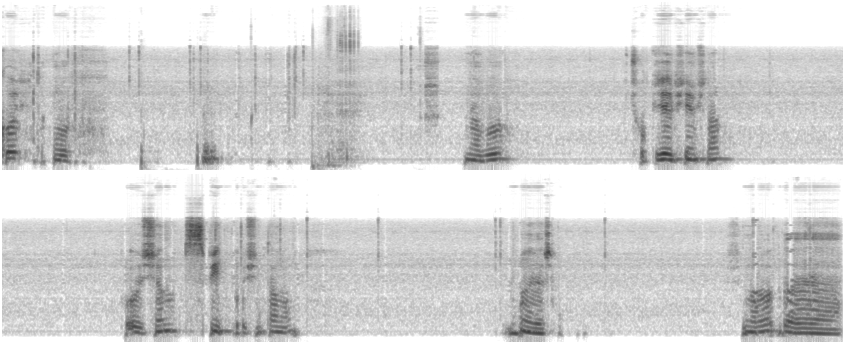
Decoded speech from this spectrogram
Tamam. Of. Ne bu? Çok güzel bir şeymiş lan. Potion, speed potion tamam. Bunu ver. Şuna bak. Ee,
